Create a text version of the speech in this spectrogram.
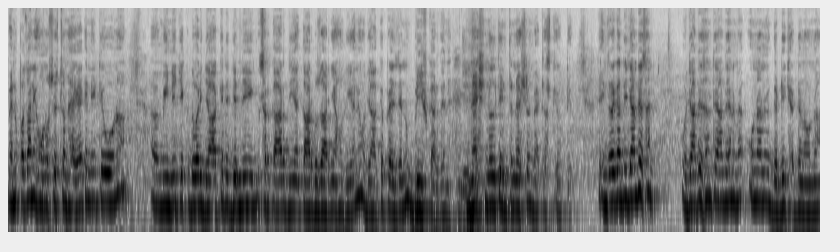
ਮੈਨੂੰ ਪਤਾ ਨਹੀਂ ਹੁਣ ਉਹ ਸਿਸਟਮ ਹੈਗਾ ਕਿ ਨਹੀਂ ਤੇ ਉਹ ਨਾ ਮਹੀਨੇ 'ਚ ਇੱਕ ਦੋ ਵਾਰੀ ਜਾ ਕੇ ਤੇ ਜਿੰਨੀ ਸਰਕਾਰ ਦੀਆਂ ਕਾਰਗੁਜ਼ਾਰੀਆਂ ਹੁੰਦੀਆਂ ਨੇ ਉਹ ਜਾ ਕੇ ਪ੍ਰੈਜ਼ੀਡੈਂਟ ਨੂੰ ਬਰੀਫ ਕਰਦੇ ਨੇ। ਨੈਸ਼ਨਲ ਤੇ ਇੰਟਰਨੈਸ਼ਨਲ ਮੈਟਰਸ ਦੇ ਉੱਤੇ। ਤੇ ਇੰਦਰਾ ਗਾਂਧੀ ਜਾਂਦੇ ਸਨ? ਉਹ ਜਾਂਦੇ ਸਨ ਤੇ ਆਉਂਦੇ ਹਨ ਮੈਂ ਉਹਨਾਂ ਨੂੰ ਗੱਡੀ ਛੱਡਣ ਆਉਣਾ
